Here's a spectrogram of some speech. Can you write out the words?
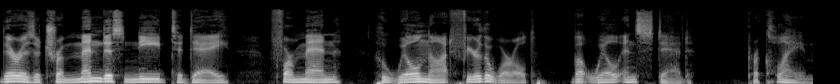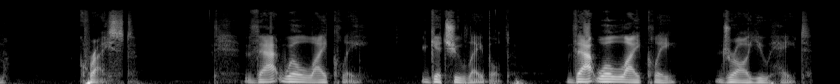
There is a tremendous need today for men who will not fear the world, but will instead proclaim Christ. That will likely get you labeled. That will likely draw you hate.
